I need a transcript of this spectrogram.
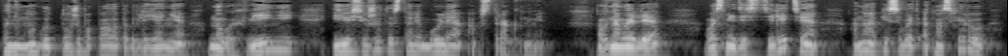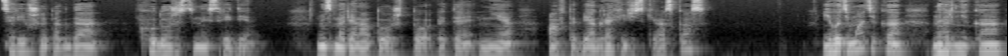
понемногу тоже попала под влияние новых веяний, и ее сюжеты стали более абстрактными. В новелле «Восьмидесятилетие» она описывает атмосферу, царившую тогда в художественной среде. Несмотря на то, что это не автобиографический рассказ, его тематика наверняка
